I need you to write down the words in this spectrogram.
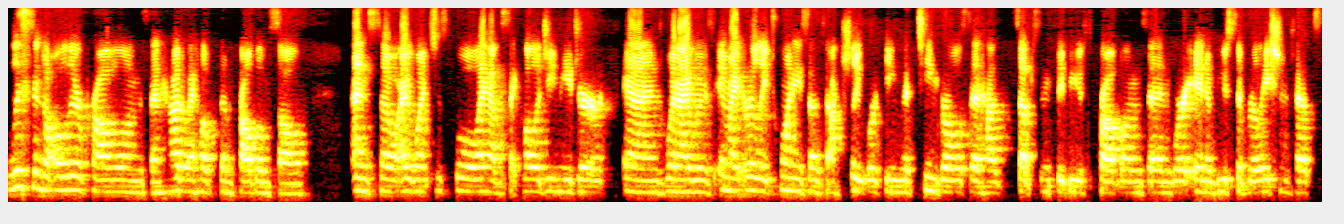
listen to all their problems and how do I help them problem solve. And so I went to school. I have a psychology major. And when I was in my early 20s, I was actually working with teen girls that had substance abuse problems and were in abusive relationships.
